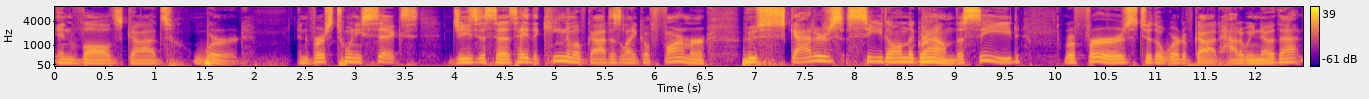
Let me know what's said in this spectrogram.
involves God's word. In verse 26, Jesus says, Hey, the kingdom of God is like a farmer who scatters seed on the ground. The seed refers to the word of God. How do we know that?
